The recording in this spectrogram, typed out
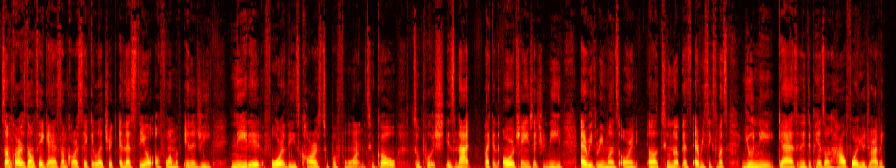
Some cars don't take gas, some cars take electric, and that's still a form of energy needed for these cars to perform, to go, to push. Is not like an oil change that you need every three months or an uh, tune up that's every six months. You need gas, and it depends on how far you're driving.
